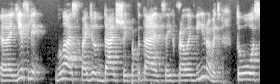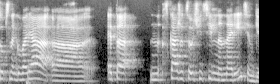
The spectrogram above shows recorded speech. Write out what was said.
э, если власть пойдет дальше и попытается их пролоббировать, то, собственно говоря, э, это скажется очень сильно на рейтинге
